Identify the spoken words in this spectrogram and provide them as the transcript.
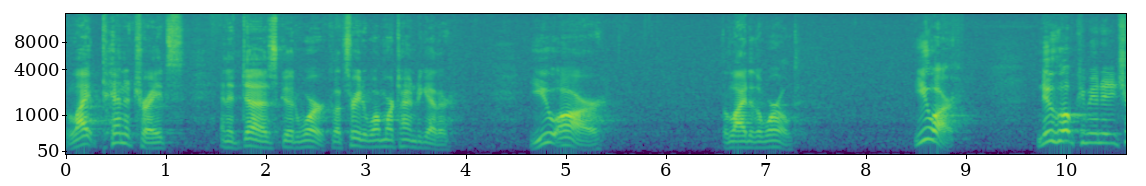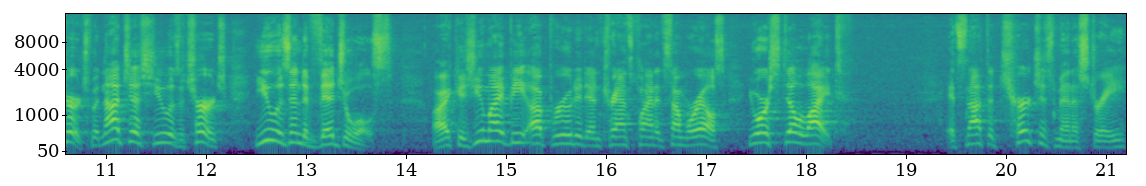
Light penetrates and it does good work. Let's read it one more time together. You are the light of the world. You are. New Hope Community Church, but not just you as a church, you as individuals. All right, because you might be uprooted and transplanted somewhere else. You're still light. It's not the church's ministry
